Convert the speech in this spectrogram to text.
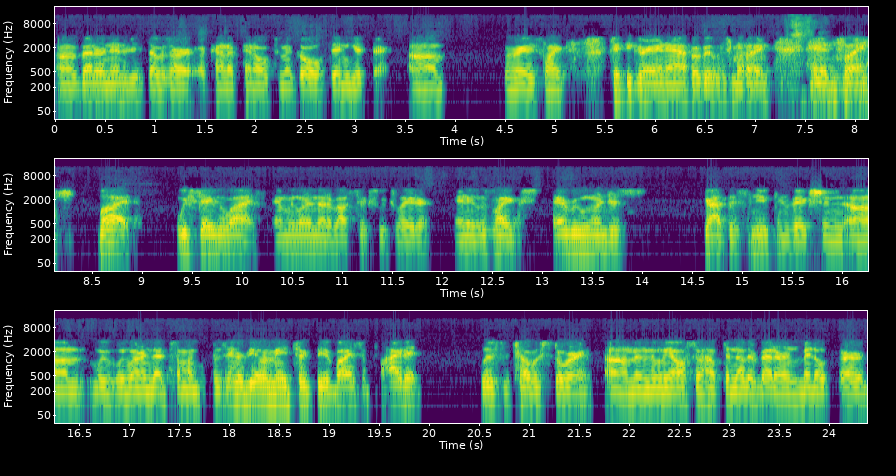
uh, veteran entities. That was our, our kind of penultimate goal. Didn't get there. Um, we raised like 50 grand, half of it was mine. And like, but we saved a life. And we learned that about six weeks later. And it was like everyone just got this new conviction. Um, we, we learned that someone was interviewing me, took the advice, applied it, lives to tell the story. Um, and then we also helped another veteran mental, or,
